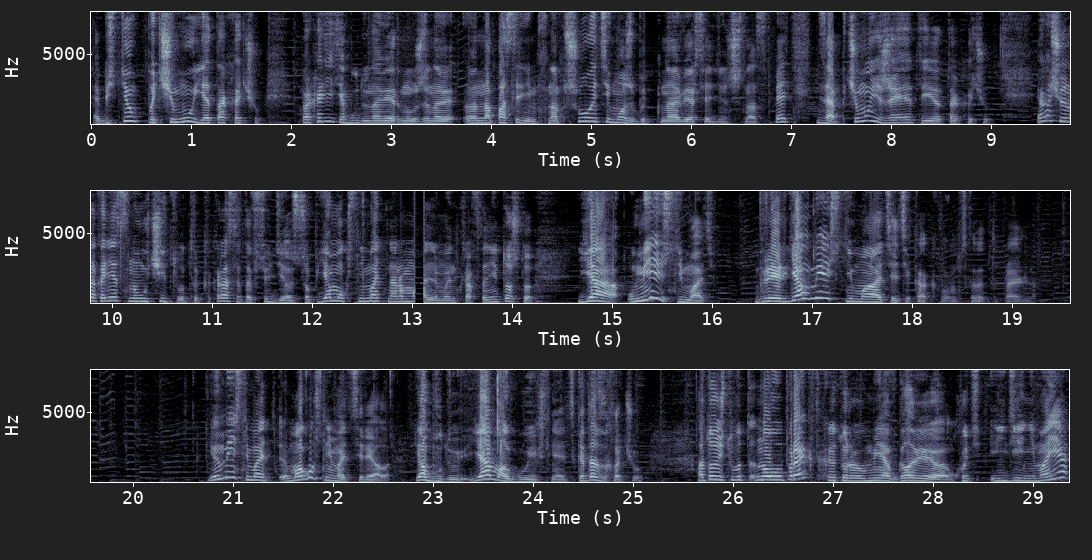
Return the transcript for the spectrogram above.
Объясню, почему я так хочу. Проходить я буду, наверное, уже на, э, на последнем снапшоте, может быть, на версии 1.16.5. Не знаю, почему же это я так хочу. Я хочу наконец научиться вот как раз это все делать, чтобы я мог снимать нормально Майнкрафт, а не то, что я умею снимать. Например, я умею снимать эти, как вам сказать это правильно. Я умею снимать, э, могу снимать сериалы. Я буду, я могу их снять, когда захочу. А то есть вот новый проект, который у меня в голове, хоть идея не моя,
